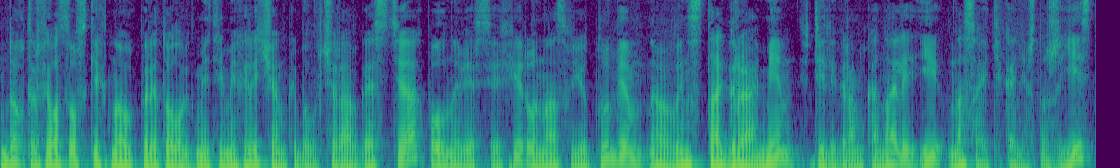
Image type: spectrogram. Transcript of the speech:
Доктор философских наук, политолог Дмитрий Михаличенко был вчера в гостях. Полная версия эфира у нас в Ютубе, в Инстаграме, в Телеграм-канале и на сайте, конечно же, есть.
